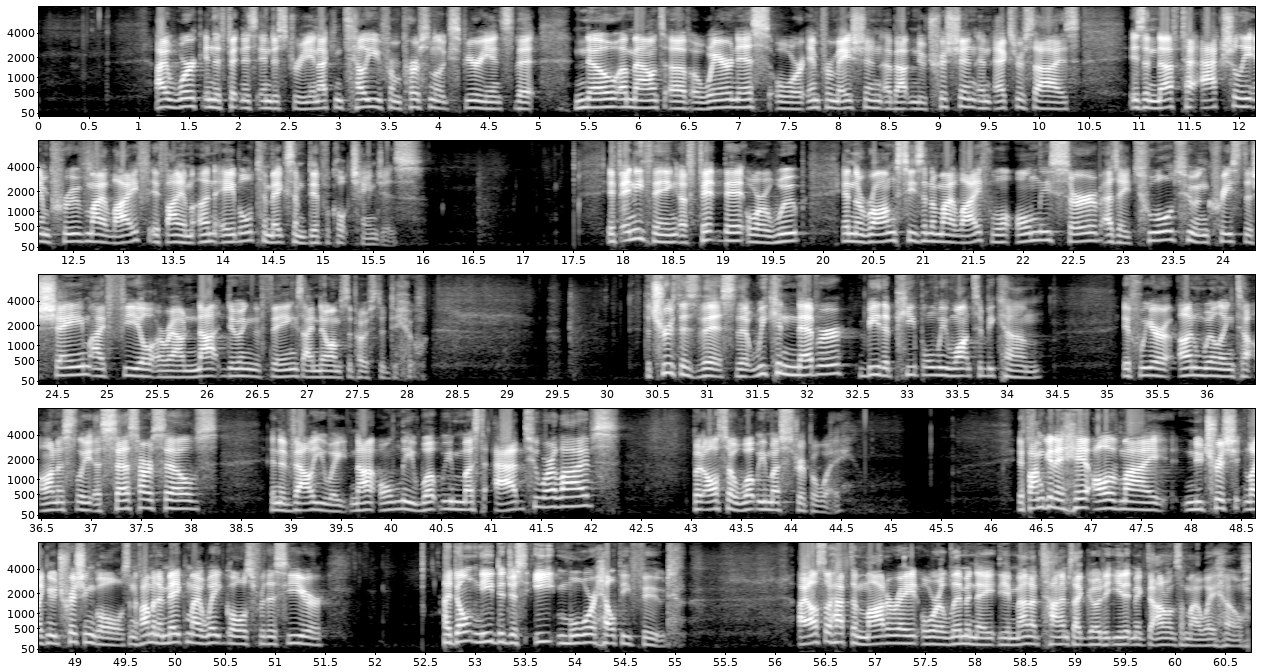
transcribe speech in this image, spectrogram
I work in the fitness industry, and I can tell you from personal experience that no amount of awareness or information about nutrition and exercise is enough to actually improve my life if I am unable to make some difficult changes. If anything, a Fitbit or a Whoop in the wrong season of my life will only serve as a tool to increase the shame I feel around not doing the things I know I'm supposed to do. The truth is this that we can never be the people we want to become if we are unwilling to honestly assess ourselves and evaluate not only what we must add to our lives, but also what we must strip away. If I'm going to hit all of my nutrition like nutrition goals and if I'm going to make my weight goals for this year, I don't need to just eat more healthy food. I also have to moderate or eliminate the amount of times I go to eat at McDonald's on my way home.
